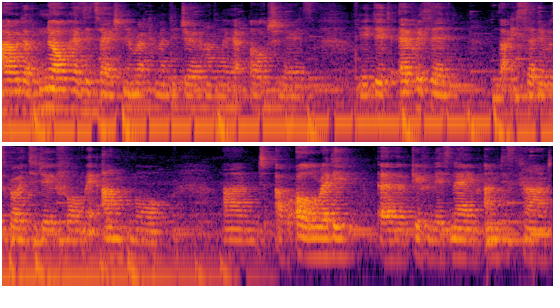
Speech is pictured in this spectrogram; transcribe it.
I would have no hesitation in recommending Joe Hanley at Auctioneers. He did everything that he said he was going to do for me and more. And I've already uh, given his name and his card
